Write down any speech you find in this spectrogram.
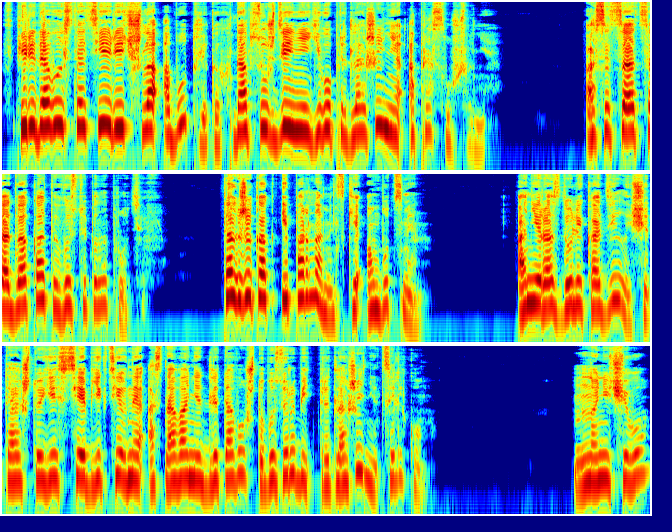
В передовой статье речь шла об откликах на обсуждение его предложения о прослушивании. Ассоциация адвокатов выступила против, так же, как и парламентский омбудсмен. Они раздули кадилы, считая, что есть все объективные основания для того, чтобы зарубить предложение целиком. Но ничего,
